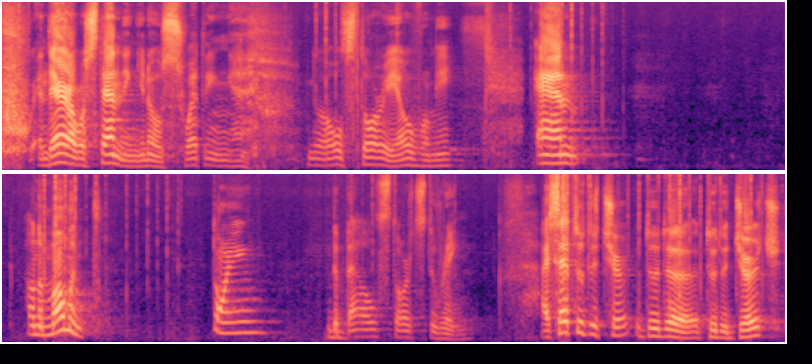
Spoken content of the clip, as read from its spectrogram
and there I was standing, you know, sweating, the whole story over me. And on the moment, doing, the bell starts to ring. I said to the, church, to, the, to the judge,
